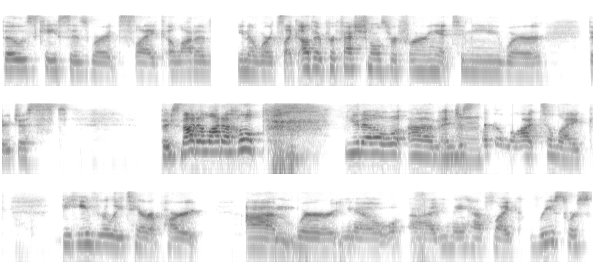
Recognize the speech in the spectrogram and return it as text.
those cases where it's like a lot of, you know, where it's like other professionals referring it to me, where they're just there's not a lot of hope, you know, um, and mm-hmm. just like a lot to like behaviorally tear apart. Um, where you know uh, you may have like resource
